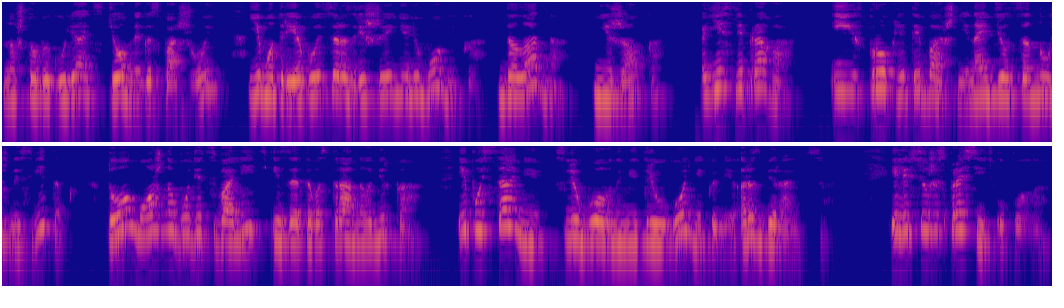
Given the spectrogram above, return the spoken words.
Но чтобы гулять с темной госпожой, ему требуется разрешение любовника. Да ладно, не жалко. Если права, и в проклятой башне найдется нужный свиток, то можно будет свалить из этого странного мирка, и пусть сами с любовными треугольниками разбираются. Или все же спросить у Пола,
